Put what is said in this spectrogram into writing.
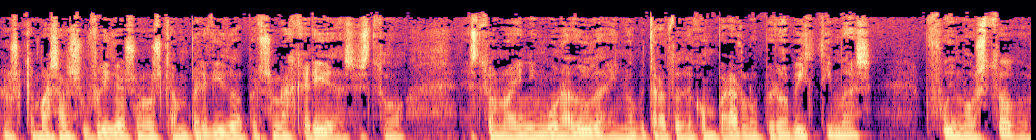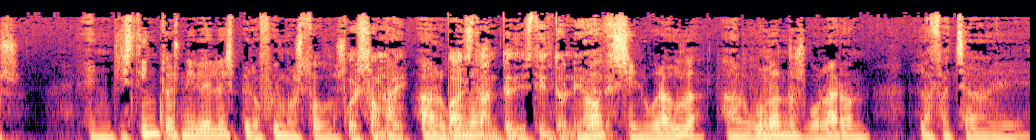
los que más han sufrido son los que han perdido a personas queridas. Esto, esto no hay ninguna duda y no trato de compararlo, pero víctimas fuimos todos. En distintos niveles, pero fuimos todos. Pues hombre, A- a algunos- bastante distintos No, niveles. sin lugar a duda. A algunos nos volaron la fachada de,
